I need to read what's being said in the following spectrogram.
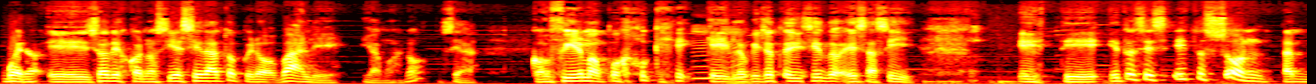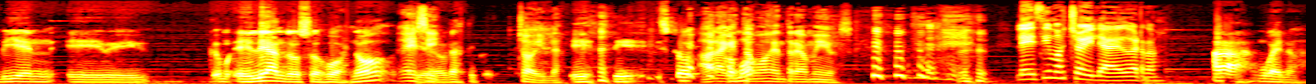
Bueno, yo desconocí ese dato, pero vale, digamos, ¿no? O sea, confirma un poco que, que lo que yo estoy diciendo es así. Este, entonces, estos son también. Eh, eh, Leandro sos vos, ¿no? Eh, sí. Choila. Este, Ahora que estamos entre amigos. Le decimos Choila, Eduardo. Ah, bueno,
